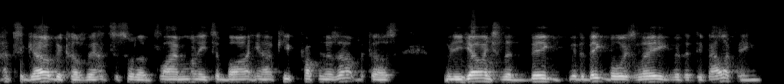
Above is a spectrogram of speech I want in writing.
had to go because we had to sort of find money to buy, you know, keep propping us up. Because when you go into the big, with the big boys league with the developing,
